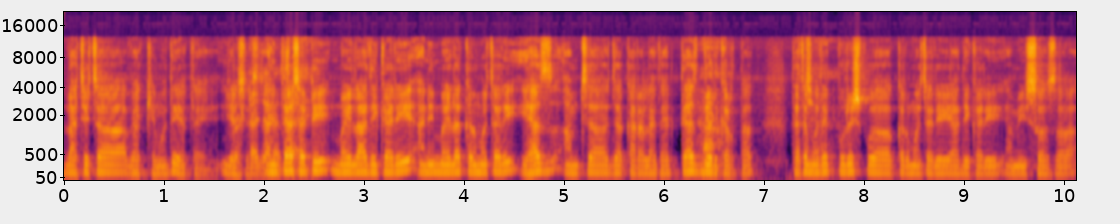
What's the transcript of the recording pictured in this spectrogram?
लाचेच्या व्याख्येमध्ये येत आहे. yes. आणि त्यासाठी महिला अधिकारी आणि महिला कर्मचारी ह्याच आमच्या ज्या कार्यालयात आहेत त्याच दीड करतात. त्याच्यामध्ये पुरुष कर्मचारी अधिकारी आम्ही सहसा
